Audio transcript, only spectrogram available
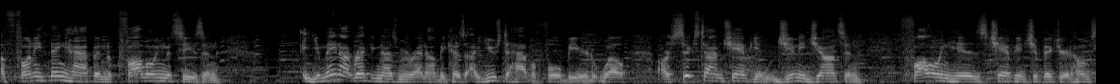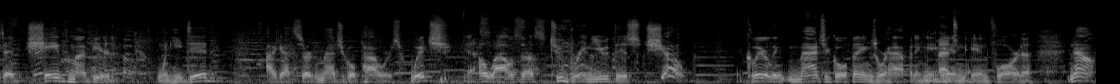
a funny thing happened following the season. You may not recognize me right now because I used to have a full beard. Well, our six-time champion, Jimmie Johnson, following his championship victory at Homestead, shaved my beard. When he did, I got certain magical powers, which Yes. allows us to bring you this show. Clearly, magical things were happening in, in Florida. Now,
